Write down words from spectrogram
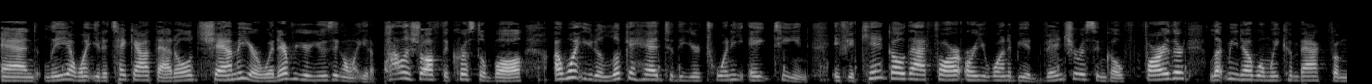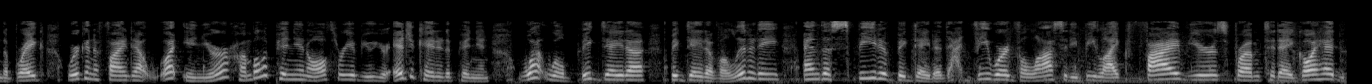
and Lee, I want you to take out that old chamois or whatever you're using. I want you to polish off the crystal ball. I want you to look ahead to the year 2018. If you can't go that far or you want to be adventurous and go farther, let me know when we come back from the break. We're going to find out what, in your humble opinion, all three of you, your educated opinion, what will big data, big data validity, and the speed of big data, that V word velocity, be like five years from today? Go ahead and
